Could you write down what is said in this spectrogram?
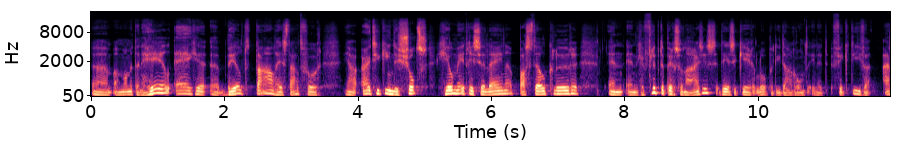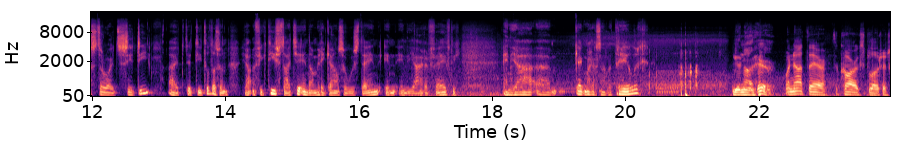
Um, een man met een heel eigen uh, beeldtaal. Hij staat voor ja, uitgekiende shots, geometrische lijnen, pastelkleuren en, en geflipte personages. Deze keer lopen die dan rond in het fictieve Asteroid City uit de titel. Dat is een, ja, een fictief stadje in de Amerikaanse woestijn in, in de jaren 50. En ja, um, kijk maar eens naar de trailer. You're not here. We're not there. The car exploded.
